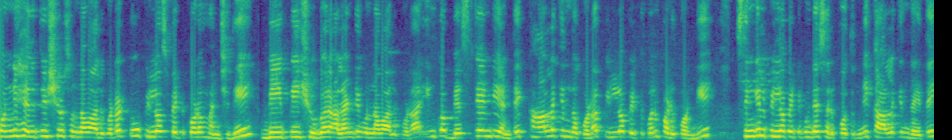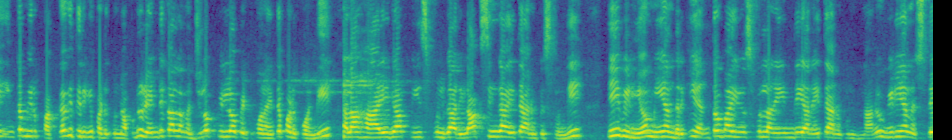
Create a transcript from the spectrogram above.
కొన్ని హెల్త్ ఇష్యూస్ ఉన్న వాళ్ళు కూడా టూ పిల్లోస్ పెట్టుకోవడం మంచిది. బీపీ షుగర్ అలాంటివి ఉన్న వాళ్ళు కూడా. ఇంకో బెస్ట్ ఏంటి అంటే కాళ్ళ కింద కూడా పిల్లో పెట్టుకొని పడుకోండి. సింగిల్ పిల్లో పెట్టుకుంటే సరిపోతుంది. కాళ్ళ కింద అయితే ఇంకా మీరు పక్కకి తిరిగి పడుకున్నప్పుడు రెండు కాళ్ళ మధ్యలో పిల్లో పెట్టుకొని అయితే పడుకోండి. చాలా హాయిగా పీస్ఫుల్గా రిలాక్సింగ్గా అయితే అనిపిస్తుంది. ఈ వీడియో మీ అందరికి ఎంతో బాగా యూస్ఫుల్ అయింది అని అయితే అనుకుంటున్నాను. వీడియో నచ్చితే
